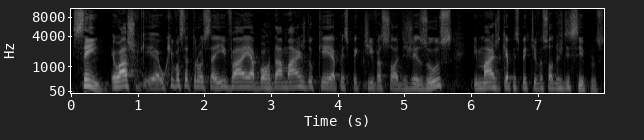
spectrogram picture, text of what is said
Sim, eu acho que é, o que você trouxe aí vai abordar mais do que a perspectiva só de Jesus e mais do que a perspectiva só dos discípulos.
